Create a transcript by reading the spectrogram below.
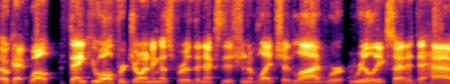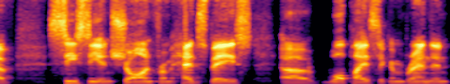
Okay, well, thank you all for joining us for the next edition of Lightshed Live. We're really excited to have Cece and Sean from Headspace, uh, Walt Piecyk and Brandon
